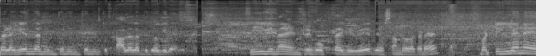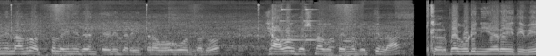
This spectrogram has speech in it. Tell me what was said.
ಬೆಳಗ್ಗೆಯಿಂದ ನಿಂತು ನಿಂತು ನಿಂತು ಕಾಲೆಲ್ಲ ಬಿದ್ದೋಗಿದೆ. ಈಗಿನ ಎಂಟ್ರಿಗೆ ಹೋಗ್ತಾ ಇದ್ದೀವಿ ದೇವಸ್ಥಾನದ ಒಳಗಡೆ ಬಟ್ ಇಲ್ಲೇನೆ ಏನಿಲ್ಲ ಅಂದರೂ ಹತ್ತು ಲೈನ್ ಇದೆ ಅಂತ ಹೇಳಿದ್ದಾರೆ, ಈ ಥರ ಹೋಗುವಂಥದ್ದು. ಯಾವಾಗ ದರ್ಶನ ಆಗುತ್ತೆ ಇನ್ನೂ ಗೊತ್ತಿಲ್ಲ. ಗರ್ಭಗುಡಿ ನಿಯರೇ ಇದ್ದೀವಿ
